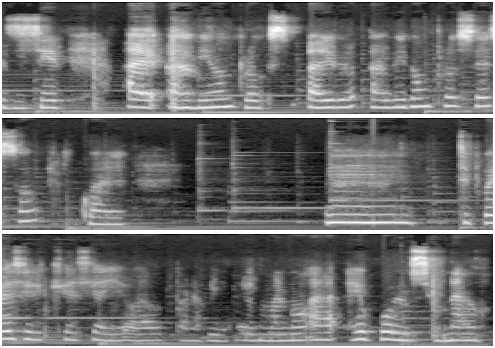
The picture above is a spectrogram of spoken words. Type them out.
Es decir, ha, habido, un proceso el cual mm, se puede decir que se ha llevado para bien. El humano ha evolucionado.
